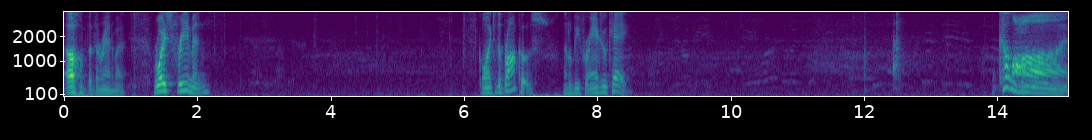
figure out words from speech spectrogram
Oh, but the randomized. Royce Freeman Going to the Broncos. That'll be for Andrew Kay. Come on.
